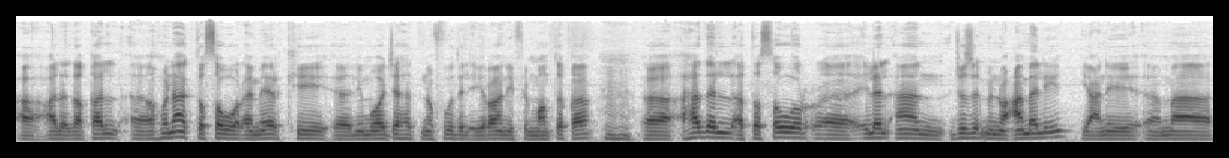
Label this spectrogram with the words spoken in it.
على الأقل هناك تصور أمريكي لمواجهة النفوذ الإيراني في المنطقة. هذا التصور إلى الآن جزء منه عملي يعني ما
